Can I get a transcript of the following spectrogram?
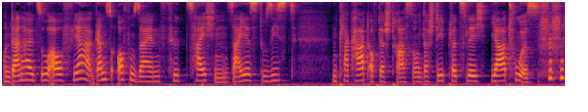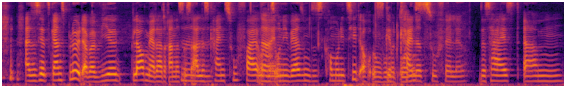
Und dann halt so auf, ja, ganz offen sein für Zeichen. Sei es, du siehst ein Plakat auf der Straße und da steht plötzlich, ja, tu es. Also ist jetzt ganz blöd, aber wir glauben ja daran, es ist alles kein Zufall und das Mhm. Nein. Universum, das kommuniziert auch irgendwo Es gibt mit keine uns. Zufälle. Das heißt, ähm,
